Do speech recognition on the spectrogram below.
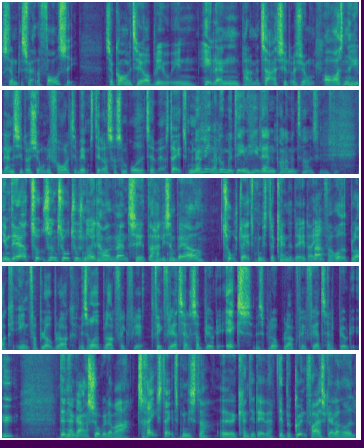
selvom det er svært at forudse, så kommer vi til at opleve en helt anden parlamentarisk situation, og også en helt anden situation i forhold til, hvem stiller sig som råd til at være statsminister. Hvad mener du med det, en helt anden parlamentarisk situation? Jamen det er, to, siden 2001 har man vant til, der har ligesom været to statsministerkandidater, ja. en fra Rød Blok, en fra Blå Blok. Hvis Rød Blok fik, flere, fik flertal, så blev det X. Hvis Blå Blok fik flertal, blev det Y. Den her gang så vi, at der var tre statsministerkandidater. Det begyndte faktisk allerede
